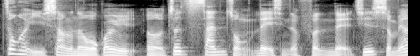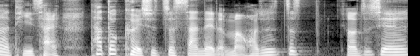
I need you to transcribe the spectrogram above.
综合以上呢，我关于呃这三种类型的分类，其实什么样的题材它都可以是这三类的漫画，就是这。呃，这些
